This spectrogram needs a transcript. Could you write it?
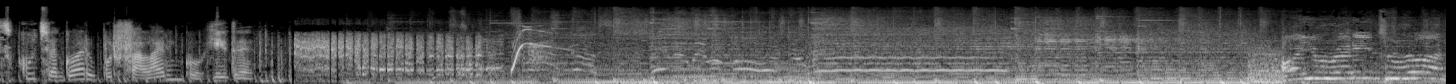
Escute agora o Por Falar em Corrida. Are you ready to run?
